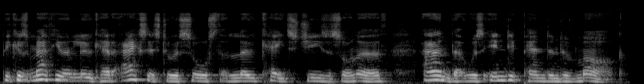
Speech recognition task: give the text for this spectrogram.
because Matthew and Luke had access to a source that locates Jesus on earth and that was independent of Mark.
